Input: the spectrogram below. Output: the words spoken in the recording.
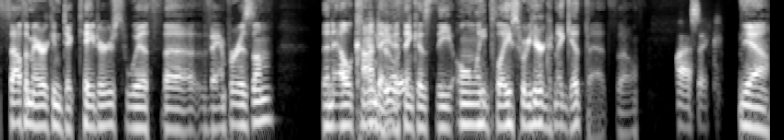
South American dictators with uh, vampirism, then El Conde, I think, is the only place where you're going to get that. So, Classic. yeah,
